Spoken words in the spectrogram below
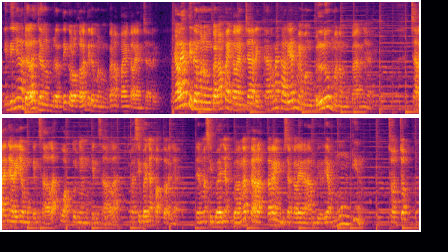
Intinya adalah jangan berhenti kalau kalian tidak menemukan apa yang kalian cari. Kalian tidak menemukan apa yang kalian cari karena kalian memang belum menemukannya. Cara nyarinya mungkin salah, waktunya mungkin salah, masih banyak faktornya. Dan masih banyak banget karakter yang bisa kalian ambil yang mungkin cocok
